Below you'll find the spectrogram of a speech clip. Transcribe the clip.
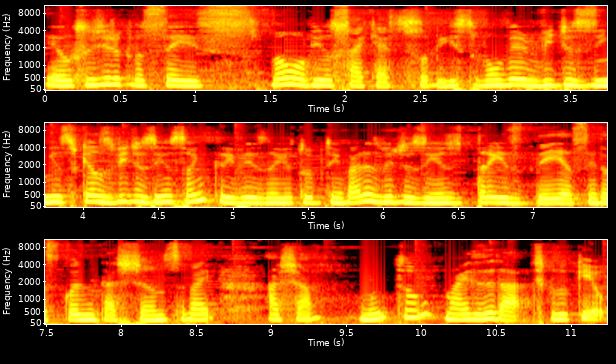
Eu sugiro que vocês vão ouvir o SciCast sobre isso, vão ver videozinhos, porque os videozinhos são incríveis no YouTube. Tem vários videozinhos de 3D, assim, das coisas encaixando. Você vai achar muito mais didático do que eu.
